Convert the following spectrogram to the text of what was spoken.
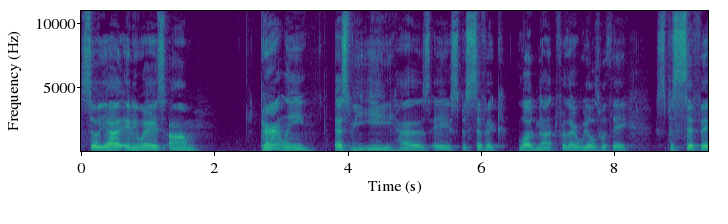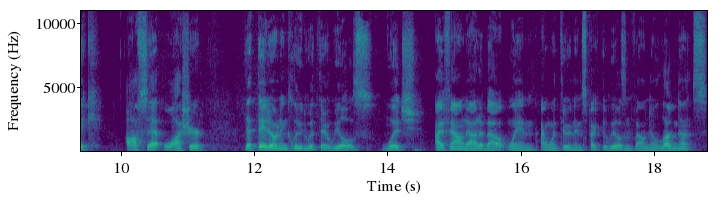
So yeah, anyways, um apparently SVE has a specific lug nut for their wheels with a specific offset washer that they don't include with their wheels, which I found out about when I went through and inspected the wheels and found no lug nuts.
